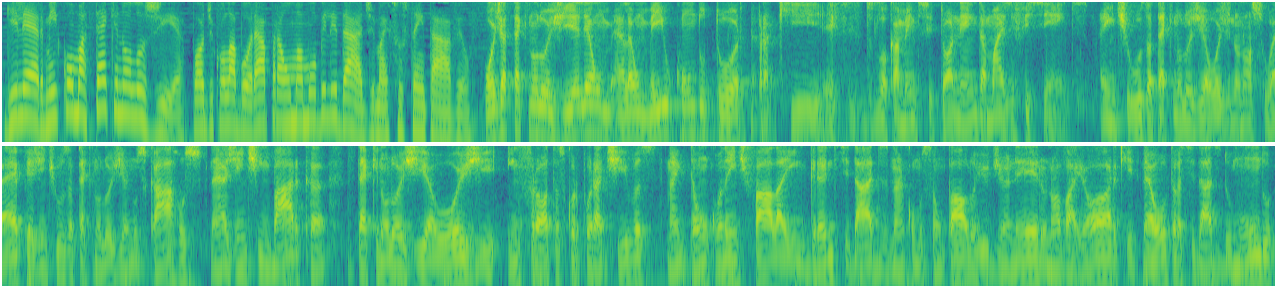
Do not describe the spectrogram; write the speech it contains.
Guilherme, como a tecnologia pode colaborar para uma mobilidade mais sustentável? Hoje a tecnologia é um, ela é um meio condutor para que esses deslocamentos se tornem ainda mais eficientes. A gente usa a tecnologia hoje no nosso app, a gente usa a tecnologia nos carros, né? a gente embarca tecnologia hoje em frotas corporativas. Né? Então, quando a gente fala em grandes cidades né, como São Paulo, Rio de Janeiro, Nova York, né, outras cidades do mundo,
